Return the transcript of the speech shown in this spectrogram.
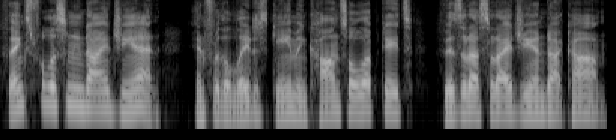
Thanks for listening to IGN. And for the latest game and console updates, visit us at IGN.com.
